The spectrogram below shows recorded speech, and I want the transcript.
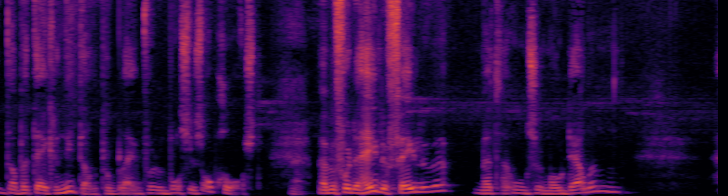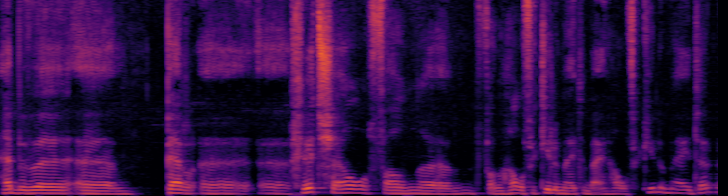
dat betekent niet dat het probleem voor het bos is opgelost. Nee. We hebben voor de hele Veluwe, met onze modellen, hebben we uh, per uh, gridcel van, ehm, van een halve kilometer bij een halve kilometer,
